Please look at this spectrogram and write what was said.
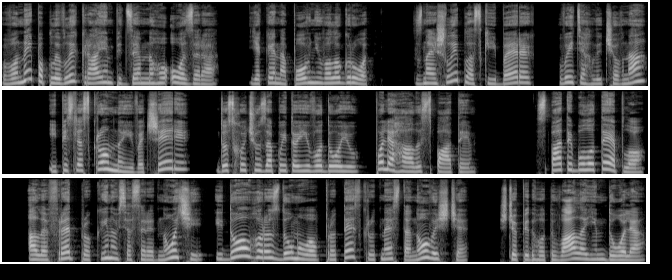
Вони попливли краєм підземного озера, яке наповнювало грот, знайшли плаский берег, витягли човна і після скромної вечері, досхочу запитої водою, полягали спати. Спати було тепло, але Фред прокинувся серед ночі і довго роздумував про те скрутне становище, що підготувала їм доля.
